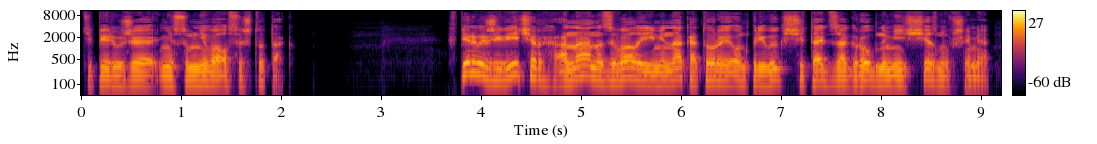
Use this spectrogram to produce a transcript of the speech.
Теперь уже не сомневался, что так. В первый же вечер она называла имена, которые он привык считать загробными, исчезнувшими –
